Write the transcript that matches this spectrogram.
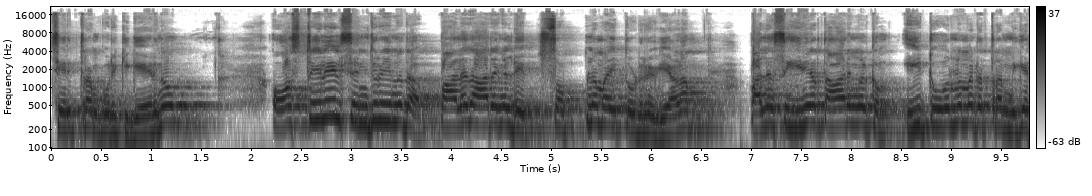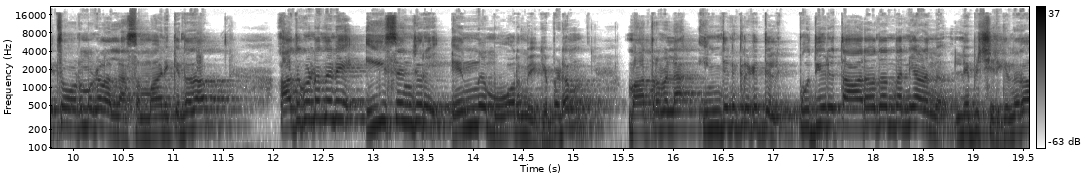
ചരിത്രം കുറിക്കുകയായിരുന്നു. ഓസ്ട്രേലിയയിൽ സെഞ്ചുറി എന്നത് പല താരങ്ങളുടെയും സ്വപ്നമായി തുടരുകയാണ്. പല സീനിയർ താരങ്ങൾക്കും ഈ ടൂർണമെന്റ് അത്ര മികച്ച ഓർമ്മകളല്ല സമ്മാനിക്കുന്നത്. അതുകൊണ്ട് തന്നെ ഈ സെഞ്ചുറി എന്നും ഓർമ്മിക്കപ്പെടും. മാത്രമല്ല ഇന്ത്യൻ ക്രിക്കറ്റിൽ പുതിയൊരു താരോദം തന്നെയാണെന്ന് ലഭിച്ചിരിക്കുന്നത്.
